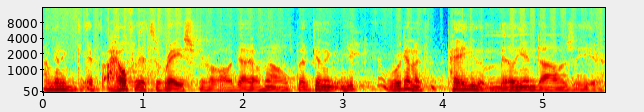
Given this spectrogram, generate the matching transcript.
I'm going to. If, hopefully, it's a raise for all. Of you, I don't know, but gonna, you, we're going to pay you a million dollars a year.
